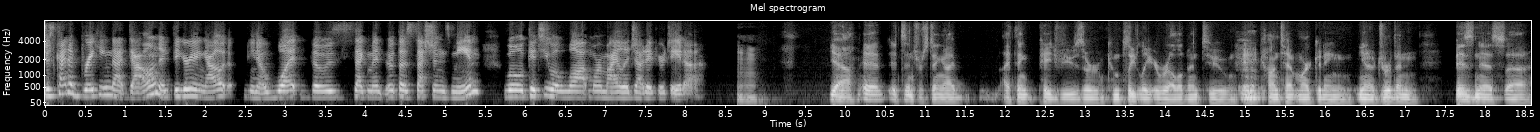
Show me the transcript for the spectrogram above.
Just kind of breaking that down and figuring out, you know, what those segment or those sessions mean will get you a lot more mileage out of your data. Mm-hmm. Yeah, it, it's interesting. I I think page views are completely irrelevant to a content marketing, you know, driven business. Uh,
